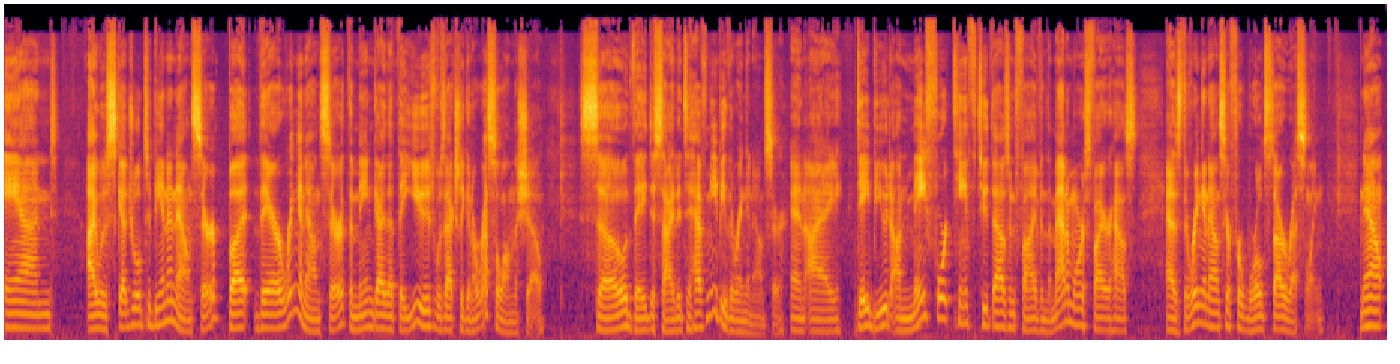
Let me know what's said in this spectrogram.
and I was scheduled to be an announcer, but their ring announcer, the main guy that they used, was actually going to wrestle on the show. So they decided to have me be the ring announcer. And I debuted on May 14th, 2005, in the Matamoras Firehouse as the ring announcer for World Star Wrestling. Now,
